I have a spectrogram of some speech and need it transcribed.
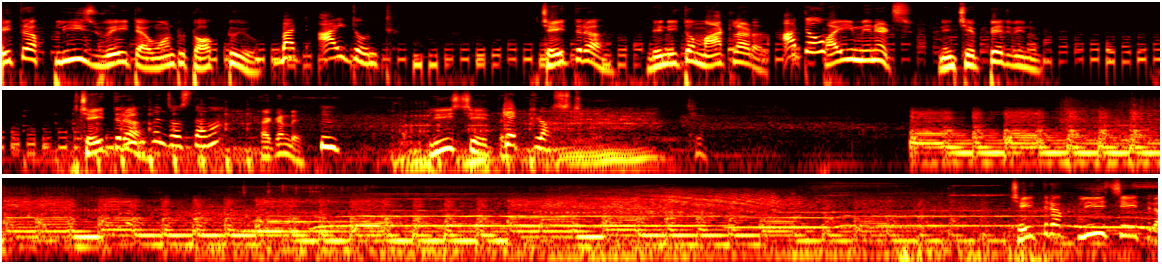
Chaitra please wait I want to talk to you but I don't Chaitra నేను నీతో మాట్లాడాలి. అటో. ఫైవ్ మినిట్స్ నేను చెప్పేది విను. చైత్ర! ఎక్కండి. Please Chaitra. Get lost Chaitra please Chaitra.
